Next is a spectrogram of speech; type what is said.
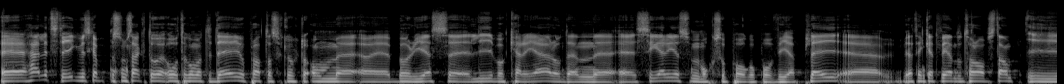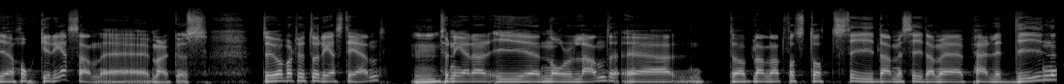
Eh, härligt, Stig. Vi ska som sagt återkomma till dig och prata såklart om eh, Börjes eh, liv och karriär och den eh, serie som också pågår på Viaplay. Eh, jag tänker att vi ändå tar avstamp i hockeyresan, eh, Marcus. Du har varit ute och rest igen, turnerar i eh, Norrland. Eh, du har bland annat fått stått sida med sida med Per Ledin.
